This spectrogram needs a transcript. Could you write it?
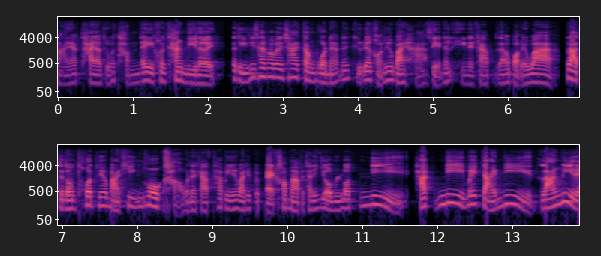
มายนะครับไทยเราถือว่าทำได้ค่อนข้างดีเลยแต่สิ่งที่ท่านผู้บัญชากังวลนะครับนั่นคือเรื่องของนโยบายหาเสียงนั่นเองนะครับแล้วก็บอกได้ว่าตลาดจะลงโทษนโยบายที่โง่เขานะครับถ้ามีนโยบายที่แปลกๆเข้ามาประชานิยมลดหนี้พักหนี้ไม่จ่ายหนี้ล้างหนี้อะไร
